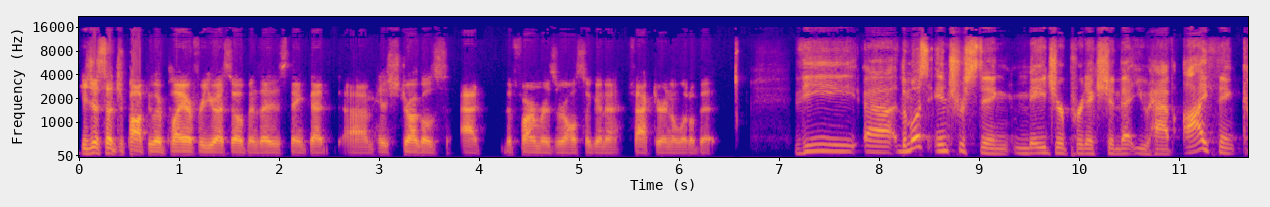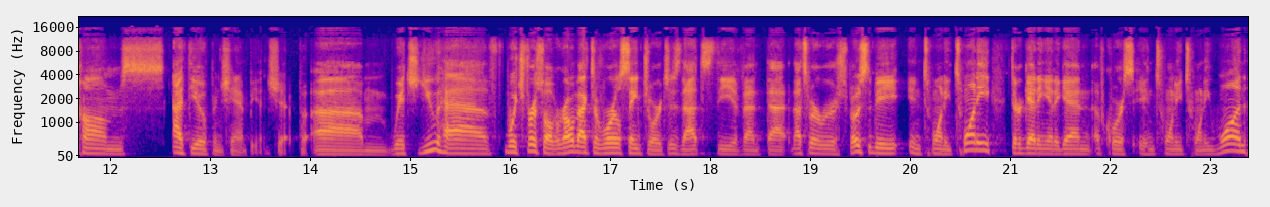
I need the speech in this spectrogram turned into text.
he's just such a popular player for US opens. I just think that um, his struggles at the farmers are also going to factor in a little bit. The uh, the most interesting major prediction that you have, I think, comes at the Open Championship, um, which you have. Which first of all, we're going back to Royal St George's. That's the event that that's where we were supposed to be in 2020. They're getting it again, of course, in 2021,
